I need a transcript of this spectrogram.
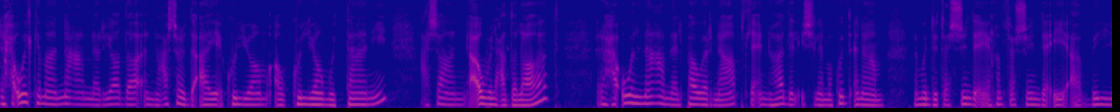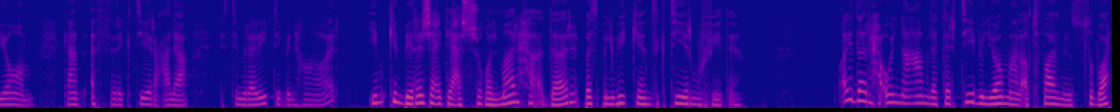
رح أقول كمان نعم للرياضة إنه عشر دقايق كل يوم أو كل يوم والتاني عشان أقوي العضلات. رح أقول نعم لل power naps لأنه هذا الإشي لما كنت أنام لمدة 20 دقيقة 25 دقيقة باليوم كانت تأثر كتير على استمراريتي بالنهار. يمكن برجعتي على الشغل ما رح أقدر بس بال weekend كتير مفيدة. وأيضا رح أقول نعم لترتيب اليوم مع الأطفال من الصبح.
